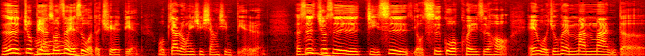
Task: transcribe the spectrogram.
可是就变成说，这也是我的缺点，我比较容易去相信别人。可是就是几次有吃过亏之后，哎，我就会慢慢的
